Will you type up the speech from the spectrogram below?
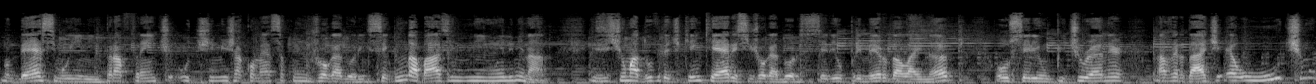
no décimo inning para frente, o time já começa com um jogador em segunda base e nenhum eliminado. Existia uma dúvida de quem que era esse jogador, se seria o primeiro da lineup ou seria um pitch runner. Na verdade, é o último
